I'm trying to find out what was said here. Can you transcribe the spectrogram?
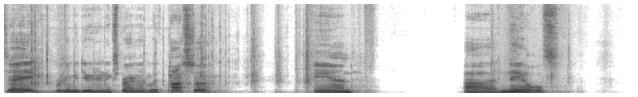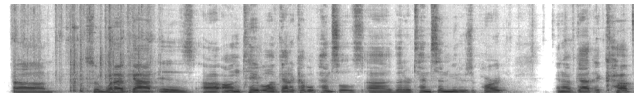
today we're going to be doing an experiment with pasta and uh, nails. Um, so what I've got is uh, on a table I've got a couple pencils uh, that are 10 centimeters apart and I've got a cup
